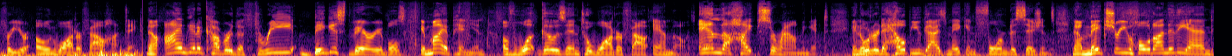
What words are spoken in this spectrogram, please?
for your own waterfowl hunting. Now, I'm gonna cover the three biggest variables, in my opinion, of what goes into waterfowl ammo and the hype surrounding it in order to help you guys make informed decisions. Now, make sure you hold on to the end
